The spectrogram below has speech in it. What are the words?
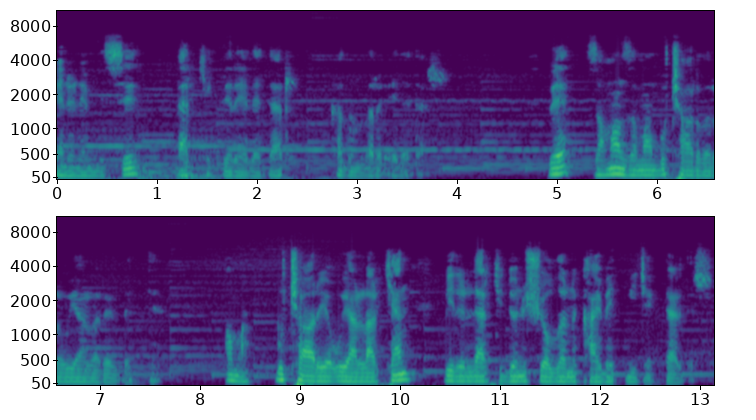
En önemlisi erkekleri el eder, kadınları el eder. Ve zaman zaman bu çağrılara uyarlar elbette. Ama bu çağrıya uyarlarken bilirler ki dönüş yollarını kaybetmeyeceklerdir.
